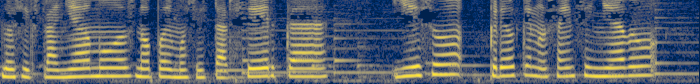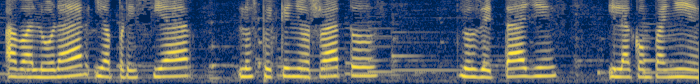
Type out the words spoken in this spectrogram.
los extrañamos, no podemos estar cerca y eso creo que nos ha enseñado a valorar y apreciar los pequeños ratos, los detalles y la compañía.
